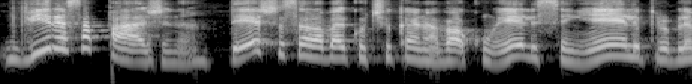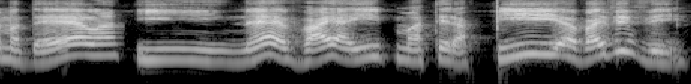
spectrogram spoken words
vira essa página. Deixa se ela vai curtir o carnaval com ele, sem ele, problema dela. E, né, vai aí pra uma terapia, vai viver.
